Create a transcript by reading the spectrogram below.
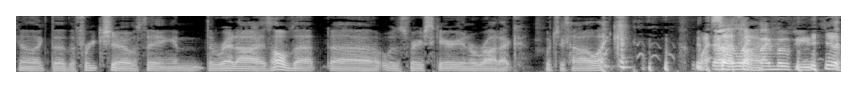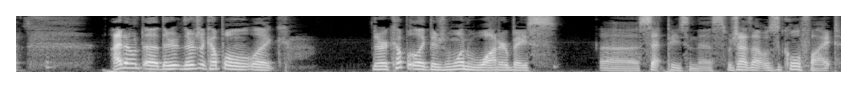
kind of like the the freak show thing and the red eyes. All of that uh, was very scary and erotic, which is how I like my I like my movies. yeah. I don't. Uh, there, there's a couple like there are a couple like there's one water based uh, set piece in this, which I thought was a cool fight.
